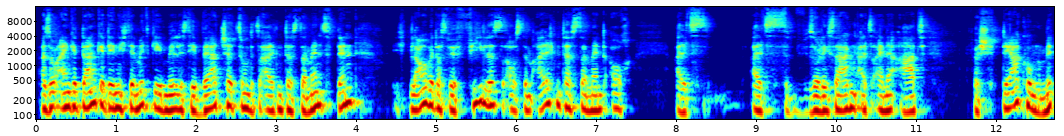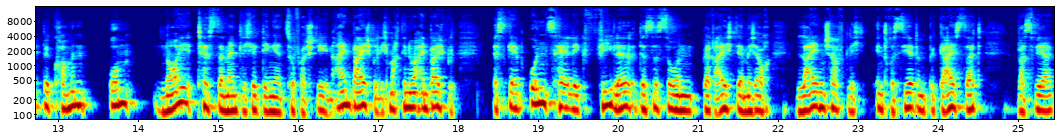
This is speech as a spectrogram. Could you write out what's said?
Also ein Gedanke, den ich dir mitgeben will, ist die Wertschätzung des Alten Testaments, denn ich glaube, dass wir vieles aus dem Alten Testament auch als, als, wie soll ich sagen, als eine Art Verstärkung mitbekommen, um neutestamentliche Dinge zu verstehen. Ein Beispiel, ich mache dir nur ein Beispiel es gäbe unzählig viele. Das ist so ein Bereich, der mich auch leidenschaftlich interessiert und begeistert, was wir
